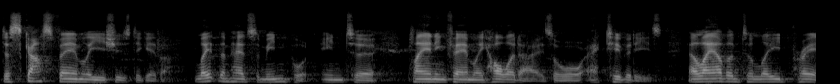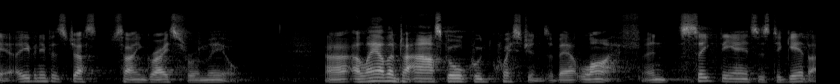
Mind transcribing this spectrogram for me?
Discuss family issues together. Let them have some input into planning family holidays or activities. Allow them to lead prayer, even if it's just saying grace for a meal. Uh, allow them to ask awkward questions about life and seek the answers together.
